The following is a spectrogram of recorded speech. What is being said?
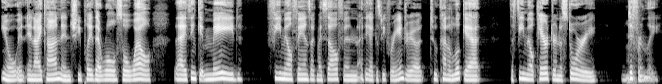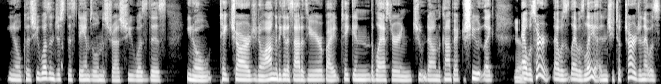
you know an, an icon, and she played that role so well that I think it made female fans like myself, and I think I can speak for Andrea to kind of look at the female character in the story Mm. differently, you know, because she wasn't just this damsel in distress. She was this, you know, take charge, you know, I'm going to get us out of here by taking the blaster and shooting down the compactor shoot. Like Yeah. that was her. That was, that was Leia. And she took charge. And that was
